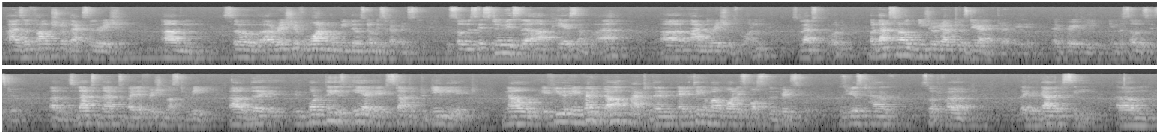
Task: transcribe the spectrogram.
as a function of the acceleration. Um, so a ratio of 1 would mean there was no discrepancy. So the system is uh, up here somewhere, uh, and the ratio is 1, so that's good. But that's how neutral gravity was derived uh, empirically in the solar system. Um, so that's, that's by definition must be. Uh, the important thing is here it started to deviate. Now, if you invent dark matter, then anything above 1 is possible in principle, because you just have sort of a, like a galaxy, um,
